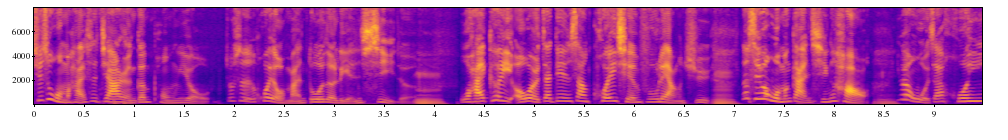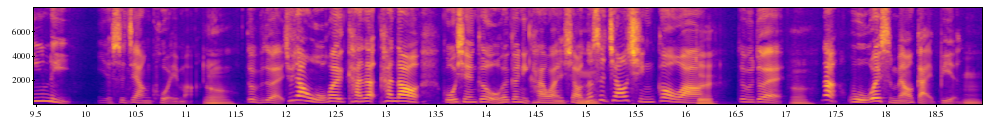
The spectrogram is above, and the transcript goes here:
其实我们还是家人跟朋友，就是会有蛮多的联系的。嗯我还可以偶尔在电视上亏前夫两句，嗯那是因为我们感情好，嗯因为我在婚姻里也是这样亏嘛，嗯，对不对？就像我会看到看到国贤哥，我会跟你开玩笑，嗯那是交情够啊，对，对不对？嗯那我为什么要改变？嗯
